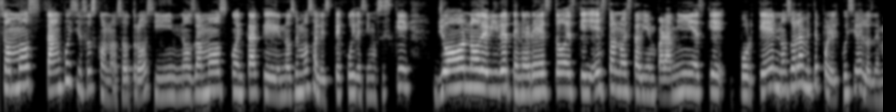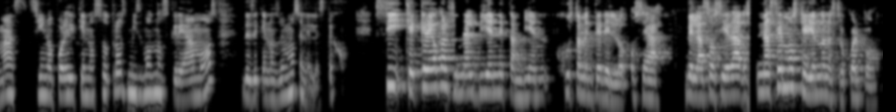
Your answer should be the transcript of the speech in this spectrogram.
somos tan juiciosos con nosotros y nos damos cuenta que nos vemos al espejo y decimos, es que yo no debí de tener esto, es que esto no está bien para mí, es que, ¿por qué? No solamente por el juicio de los demás, sino por el que nosotros mismos nos creamos desde que nos vemos en el espejo. Sí, que creo que al final viene también justamente de lo, o sea, de la sociedad. nacemos queriendo nuestro cuerpo,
